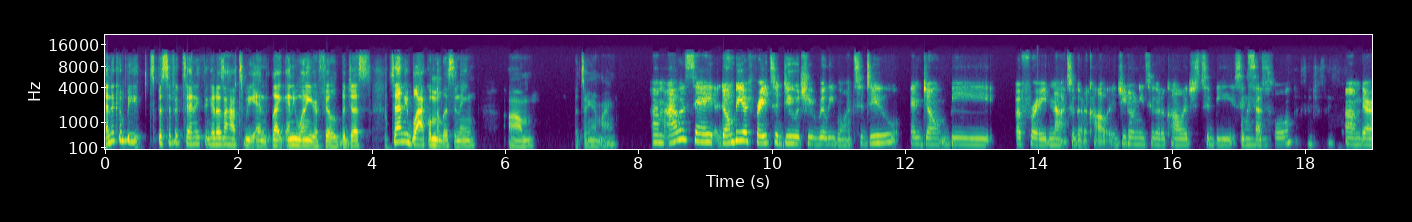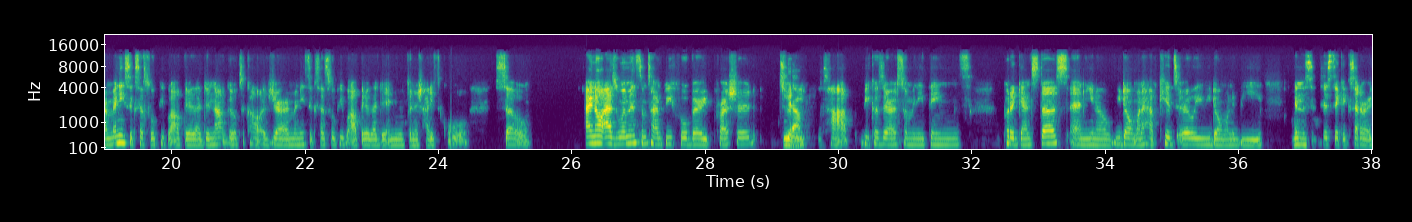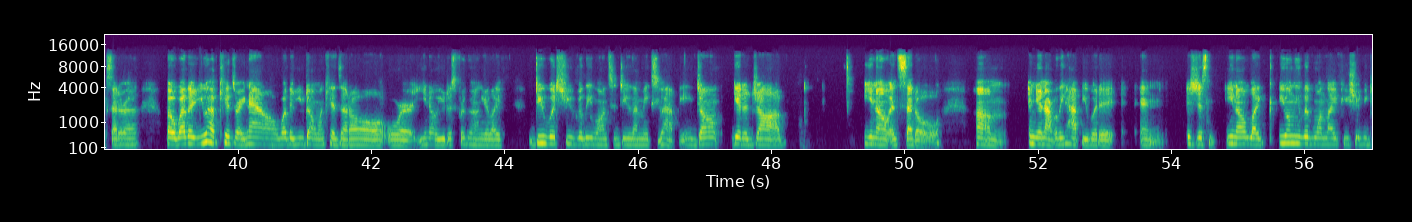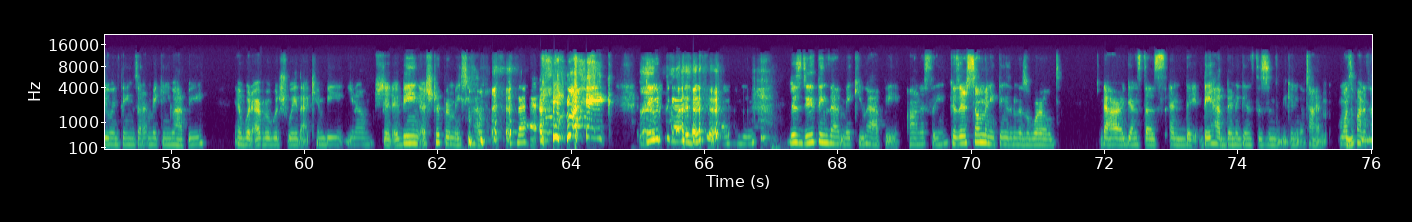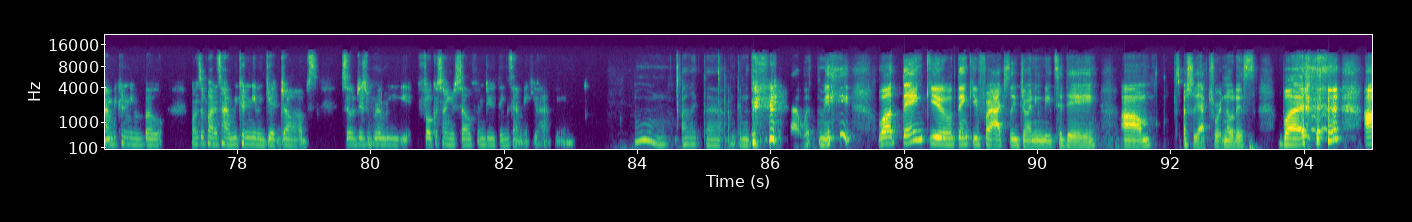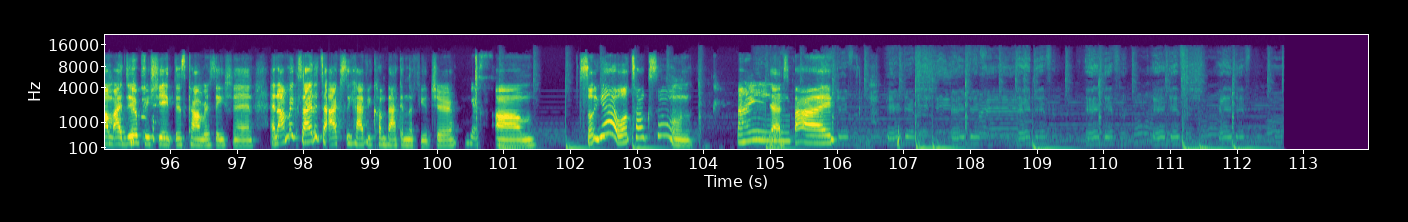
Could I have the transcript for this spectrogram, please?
and it can be specific to anything. It doesn't have to be any like anyone in your field, but just to any black woman listening, um, what's on your mind? Um, I would say don't be afraid to do what you really want to do and don't be afraid not to go to college. You don't need to go to college to be oh, successful. Um, there are many successful people out there that did not go to college. There are many successful people out there that didn't even finish high school. So I know as women, sometimes we feel very pressured to yeah. reach the top because there are so many things put against us. And, you know, we don't want to have kids early. We don't want to be in the statistic, et cetera, et cetera. But whether you have kids right now, whether you don't want kids at all, or you know, you're just figuring out your life, do what you really want to do that makes you happy. Don't get a job, you know, and settle. Um, and you're not really happy with it. And it's just, you know, like you only live one life. You should be doing things that are making you happy in whatever which way that can be, you know, shit. If being a stripper makes you happy, that. like do what you gotta do. I mean, just do things that make you happy, honestly. Because there's so many things in this world that are against us and they, they have been against us in the beginning of time. Once mm-hmm. upon a time mm-hmm. we couldn't even vote. Once upon a time we couldn't even get jobs. So just really focus on yourself and do things that make you happy. Mm, I like that. I'm gonna take that with me. well, thank you. Thank you for actually joining me today. Um, especially at short notice. But um, I do appreciate this conversation, and I'm excited to actually have you come back in the future. Yes. Um. So yeah, we'll talk soon. Bye. Yes. Bye.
